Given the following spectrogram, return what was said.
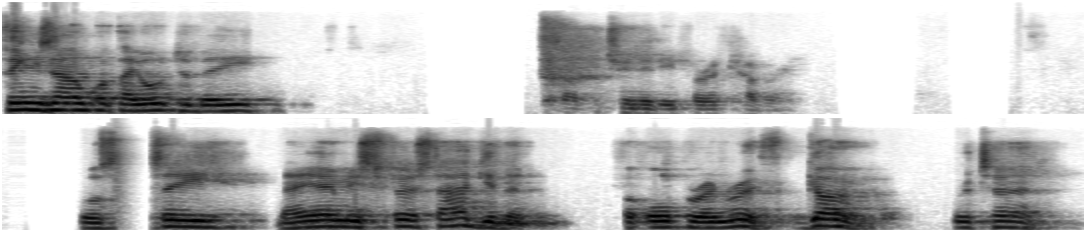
things aren't what they ought to be. Opportunity for recovery. We'll see Naomi's first argument for Orpah and Ruth. Go, return.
